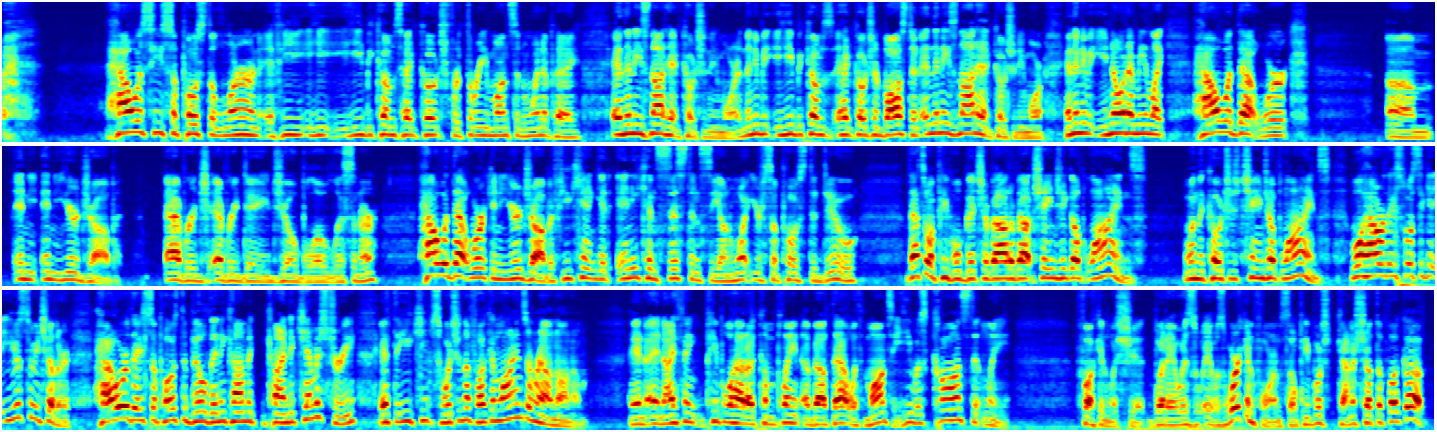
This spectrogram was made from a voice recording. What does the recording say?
how is he supposed to learn if he he he becomes head coach for three months in Winnipeg and then he's not head coach anymore, and then he be, he becomes head coach in Boston and then he's not head coach anymore, and then he, you know what I mean? Like, how would that work um, in in your job, average everyday Joe Blow listener? How would that work in your job if you can't get any consistency on what you're supposed to do? That's what people bitch about about changing up lines when the coaches change up lines. Well, how are they supposed to get used to each other? How are they supposed to build any kind of, chemistry if you keep switching the fucking lines around on them? And and I think people had a complaint about that with Monty. He was constantly fucking with shit, but it was it was working for him, so people kind of shut the fuck up.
